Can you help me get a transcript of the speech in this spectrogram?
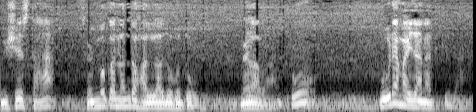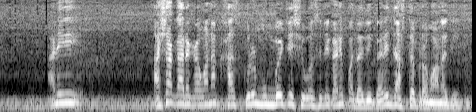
विशेषतः षण्मुखानंद हॉलला जो होतो मेळावा तो उघड्या मैदानात केला. आणि अशा कार्यक्रमांना खास करून मुंबईचे शिवसैनिक आणि पदाधिकारी जास्त प्रमाणात येतात.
